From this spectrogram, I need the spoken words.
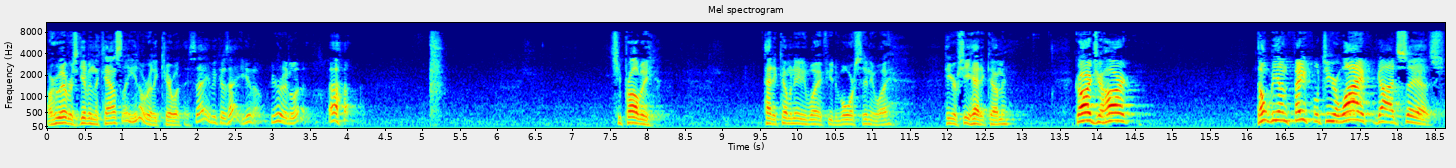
Or whoever's giving the counseling, you don't really care what they say because, hey, you know, you're in love. she probably had it coming anyway if you divorce anyway. He or she had it coming. Guard your heart. Don't be unfaithful to your wife, God says.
